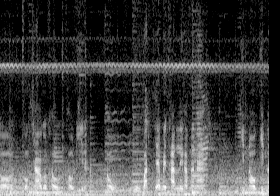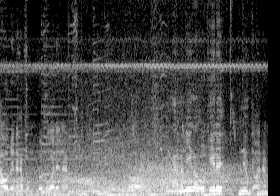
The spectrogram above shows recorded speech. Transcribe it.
ก็ช่วงเช้าก็เข้าเข้าดีนะครับ เข้าโอ้วัดแทบไม่ทันเลยครับนะนะกินเอากินเอาเลยนะครับ ผมรัวๆเลยนะครับก็ผลงานวันนี้ก็โอเคเลยนิวยอดครับ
